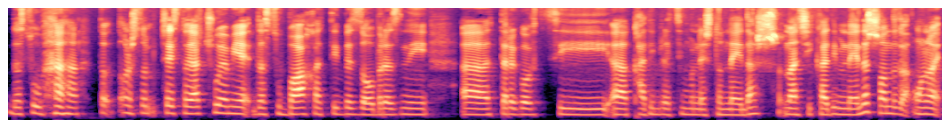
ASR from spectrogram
da su, to, ono što često ja čujem je da su bahati, bezobrazni uh, trgovci uh, kad im recimo nešto ne daš. Znači kad im ne daš, onda da- je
